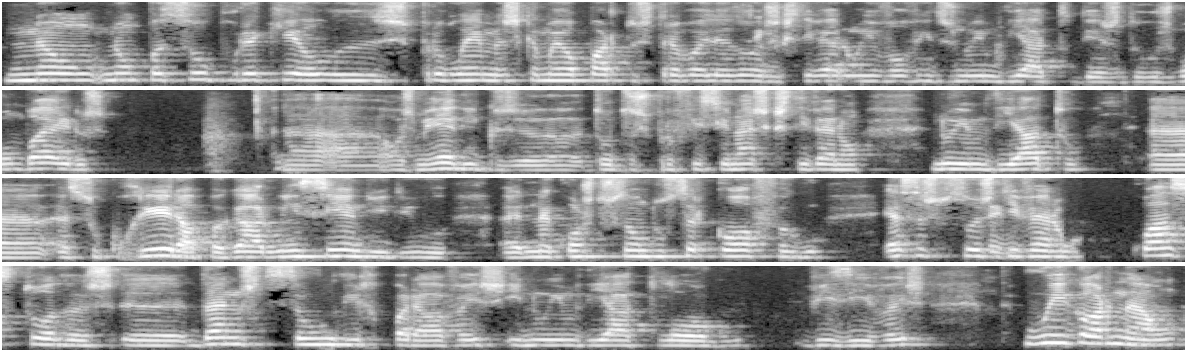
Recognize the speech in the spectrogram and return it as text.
Não, não passou por aqueles problemas que a maior parte dos trabalhadores Sim. que estiveram envolvidos no imediato, desde os bombeiros, aos médicos, uh, todos os profissionais que estiveram no imediato, a socorrer, a apagar o incêndio, na construção do sarcófago. Essas pessoas Sim. tiveram quase todas uh, danos de saúde irreparáveis e no imediato logo visíveis. O Igor não,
